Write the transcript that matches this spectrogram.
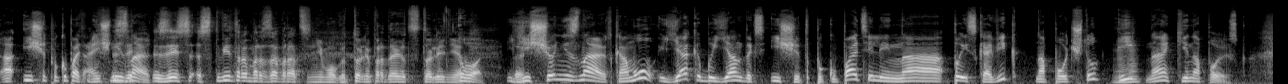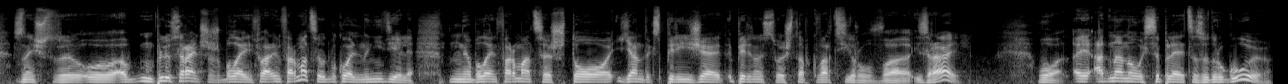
а, ищет покупатель, они еще не Здесь- знают. Здесь с Твиттером разобраться не могут, то ли продается, то ли нет. Вот. Еще не знают, кому. Якобы Яндекс ищет покупателей на поисковик, на почту и на кинопоиск. Значит, э, плюс раньше же была информация, вот буквально на неделе, была информация, что Яндекс переезжает, переносит свою штаб-квартиру в э, Израиль. Вот. И одна новость цепляется за другую.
